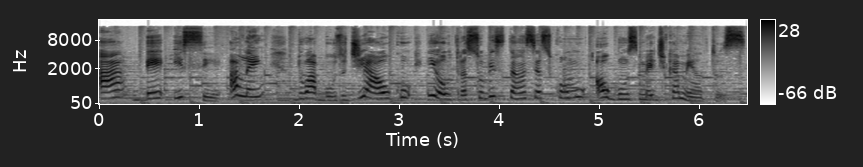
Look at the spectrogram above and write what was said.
A, B e C, além do abuso de álcool e outras substâncias, como alguns medicamentos.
